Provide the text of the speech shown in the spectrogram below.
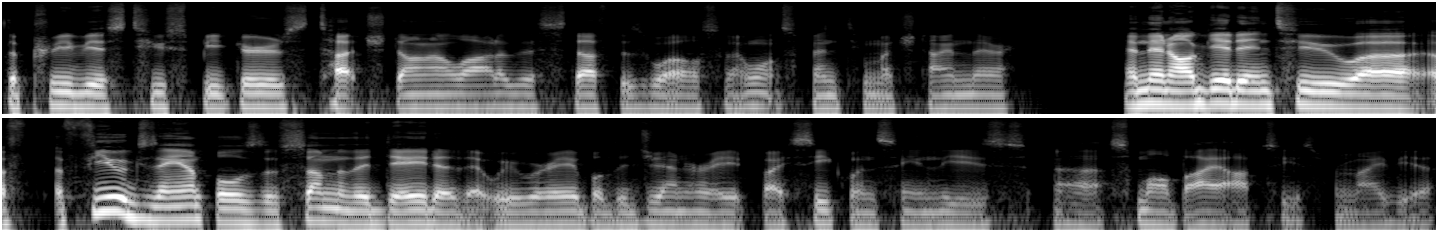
the previous two speakers touched on a lot of this stuff as well, so I won't spend too much time there. And then I'll get into uh, a, few examples of some of the data that we were able to generate by sequencing these uh, small biopsies from IVF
